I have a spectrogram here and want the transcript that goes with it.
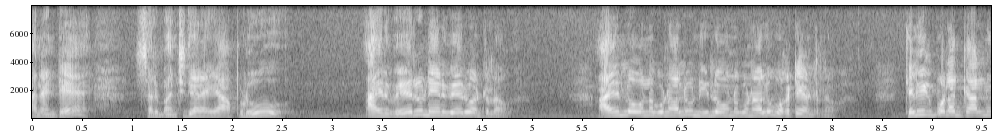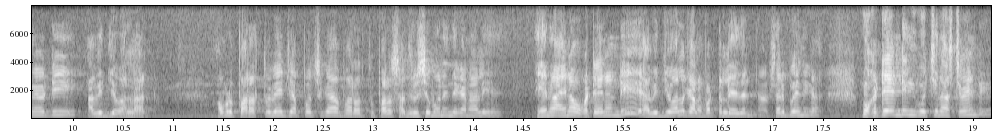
అని అంటే సరే మంచిదేనయ్యా అప్పుడు ఆయన వేరు నేను వేరు అంటున్నావు. ఆయనలో ఉన్న గుణాలు నీలో ఉన్న గుణాలు ఒకటే అంటున్నావు. తెలియకపోవడానికి కారణం ఏమిటి? అవిద్య వల్ల అప్పుడు పరత్వమే చెప్పొచ్చుగా పరత్వ పర సదృశ్యం అనేది కనాలి. నేను ఆయన ఒకటేనండి అవిద్య వల్ల కనపట్టలేదండి. సరిపోయిందిగా? ఒకటే అంటే నీకు వచ్చిన నష్టం ఏంటి?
